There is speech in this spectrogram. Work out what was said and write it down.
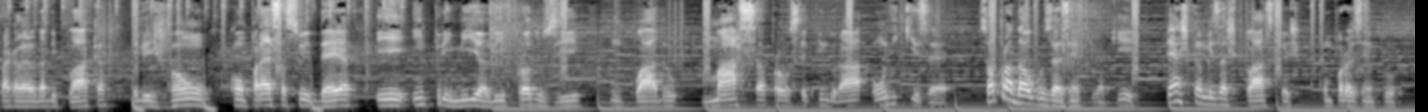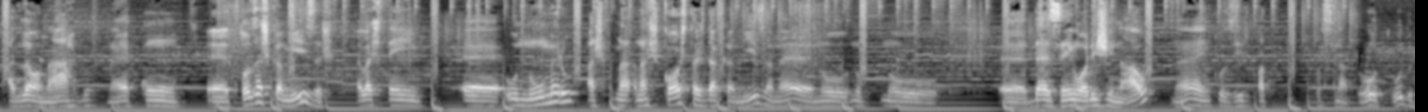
a galera da Diplaca, eles vão comprar essa sua ideia e imprimir ali, produzir um quadro massa para você pendurar onde quiser. Só para dar alguns exemplos aqui, Tem as camisas clássicas, como por exemplo a de Leonardo, né? Com é, todas as camisas, elas têm é, o número as, na, nas costas da camisa, né? No, no, no é, desenho original, né? Inclusive patrocinador, tudo.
